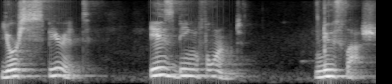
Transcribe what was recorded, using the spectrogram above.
Your spirit is being formed. Newsflash.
